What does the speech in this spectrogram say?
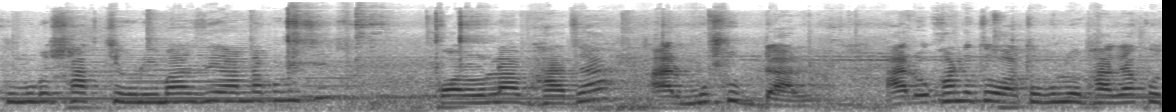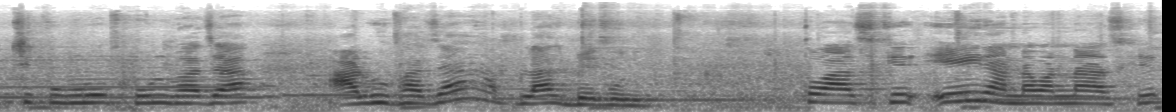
কুমড়ো শাক, চিংড়ি মাছ দিয়ে রান্না করেছি, করলা ভাজা আর মুসুর ডাল। আর ওখানে তো অতগুলো ভাজা করছি, কুমড়ো, ফুল ভাজা, আলু ভাজা প্লাস বেগুনি। তো আজকের এই রান্নাবান্না আজকের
